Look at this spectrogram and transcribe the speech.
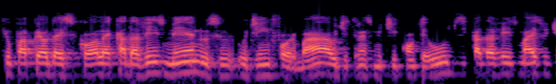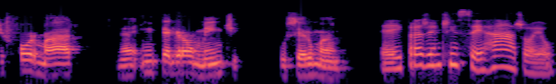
que o papel da escola é cada vez menos o, de informar, o de transmitir conteúdos e cada vez mais o de formar né, integralmente o ser humano. É, e para a gente encerrar, Joel,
